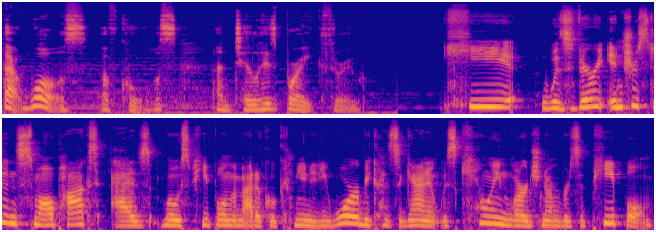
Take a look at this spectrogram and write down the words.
That was, of course, until his breakthrough he was very interested in smallpox, as most people in the medical community were, because again, it was killing large numbers of people.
